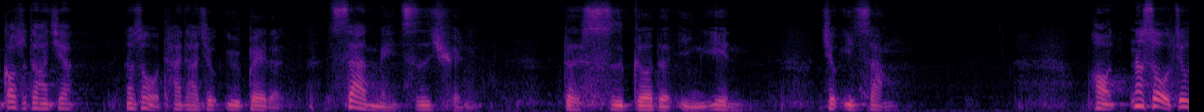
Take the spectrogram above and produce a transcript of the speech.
告诉大家，那时候我太太就预备了赞美之泉的诗歌的影印，就一张。好，那时候我就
